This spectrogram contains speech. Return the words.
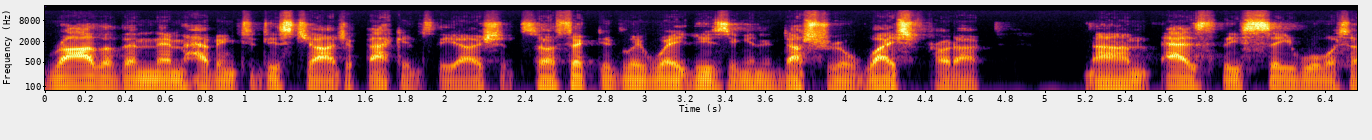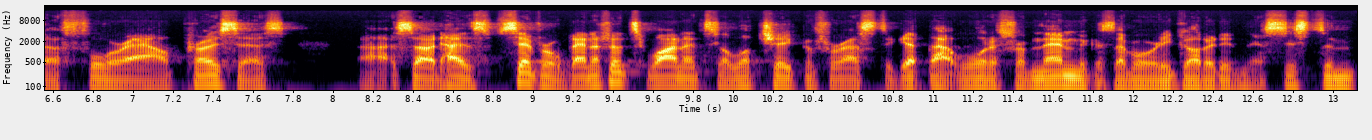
rather than them having to discharge it back into the ocean. So effectively, we're using an industrial waste product um, as the seawater for our process. Uh, so it has several benefits. One, it's a lot cheaper for us to get that water from them because they've already got it in their system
